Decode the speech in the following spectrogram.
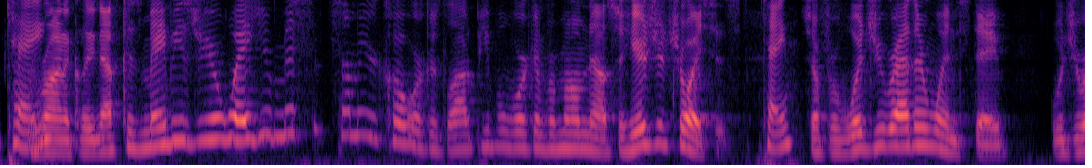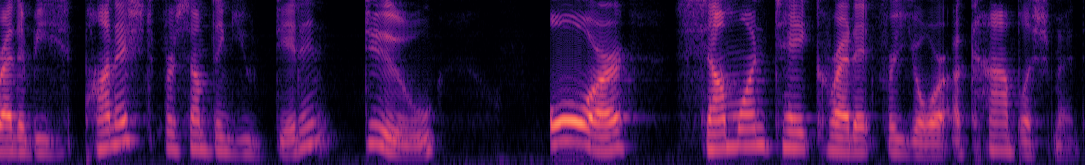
okay Ironically enough, because maybe it's your way you're missing some of your coworkers. A lot of people working from home now. So here's your choices. Okay. So for Would You Rather Wednesday, would you rather be punished for something you didn't do or someone take credit for your accomplishment?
